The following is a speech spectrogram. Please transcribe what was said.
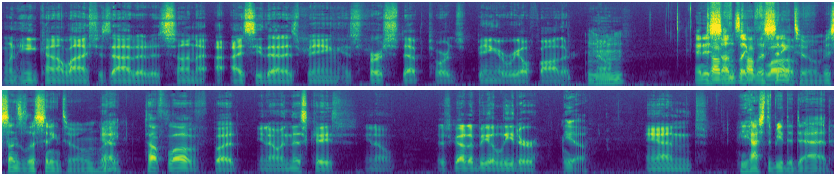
when he kind of lashes out at his son I, I- see that as being his first step towards being a real father you know Mhm. And his Tough- son's like listening love. to him. His son's listening to him. yeah Like, tough love but you know in this case you know there's got to be a leader yeah. and He has to be the dad.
